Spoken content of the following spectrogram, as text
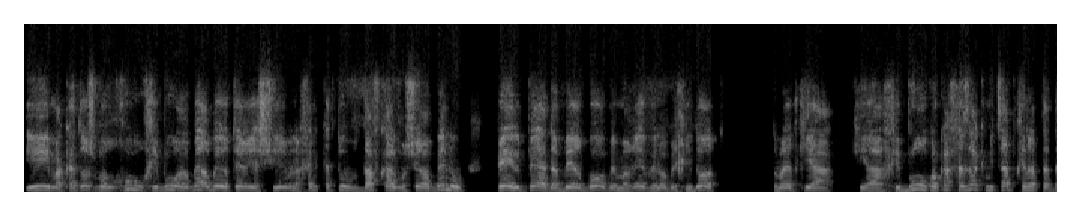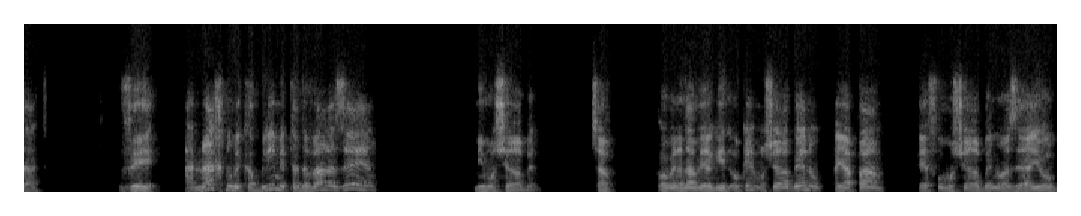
עם הקדוש ברוך הוא חיבור הרבה הרבה יותר ישיר, ולכן כתוב דווקא על משה רבנו, פה אל פה אדבר בו במראה ולא בחידות. זאת אומרת, כי, ה, כי החיבור הוא כל כך חזק מצד בחינת הדעת. ואנחנו מקבלים את הדבר הזה ממשה רבנו. עכשיו, יבוא בן אדם ויגיד, אוקיי, משה רבנו היה פעם, איפה משה רבנו הזה היום?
